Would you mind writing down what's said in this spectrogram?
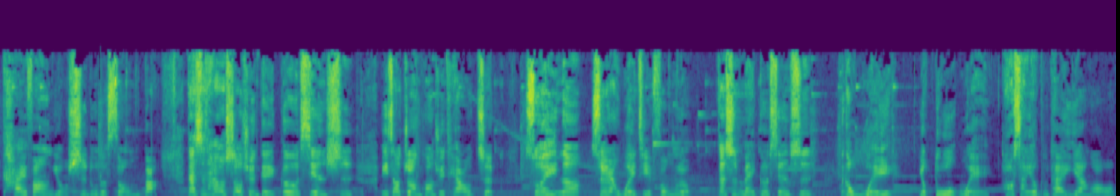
开放有适度的松绑，但是他又授权给各县市依照状况去调整，所以呢，虽然违解封了，但是每个县市那个违有多违，好像又不太一样哦。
